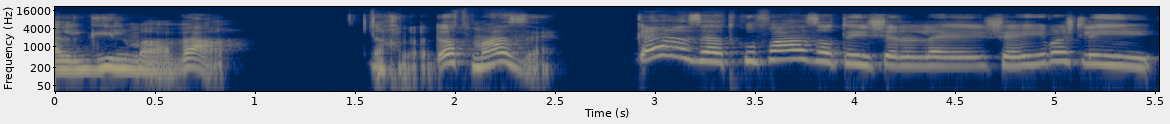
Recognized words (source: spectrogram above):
על גיל מעבר. אנחנו יודעות מה זה. כן, זה התקופה הזאת של שאימא שלי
